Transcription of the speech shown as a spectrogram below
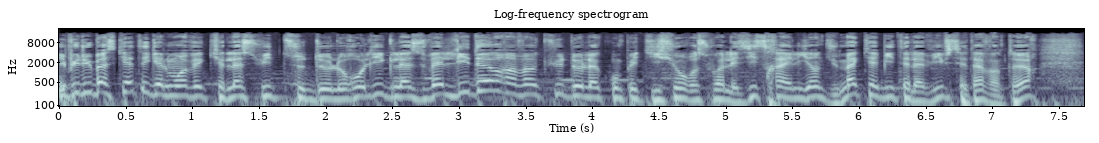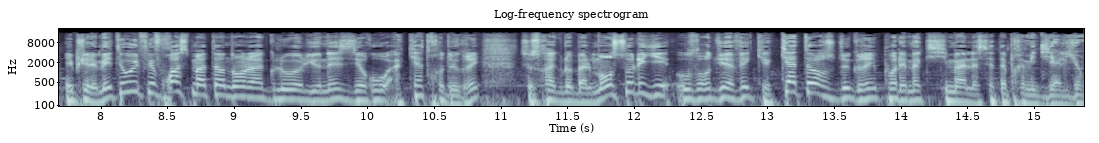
Et puis du basket également avec la suite de l'Euroleague. L'Asvel, leader invaincu de la compétition, reçoit les Israéliens du Maccabi Tel Aviv. C'est à 20h. Et puis la météo, il fait froid ce matin dans la lyonnaise, 0 à 4 degrés. Ce sera globalement ensoleillé aujourd'hui avec 14 degrés pour les maximales cet après-midi à Lyon.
